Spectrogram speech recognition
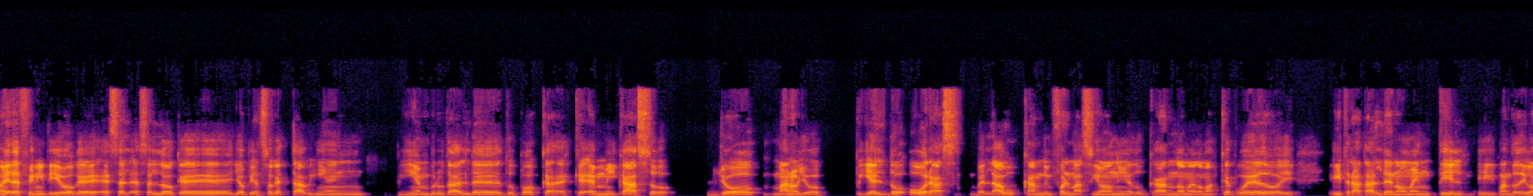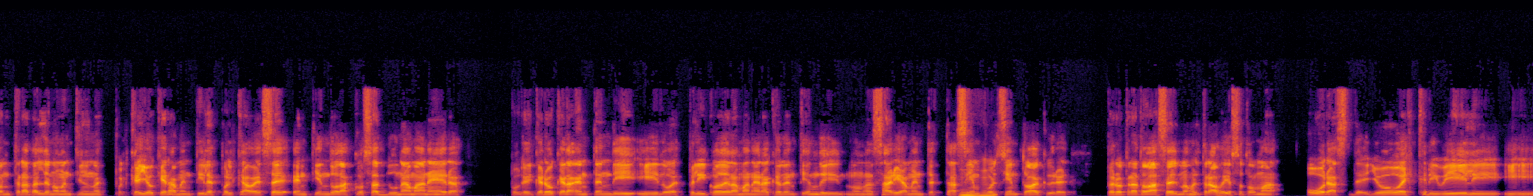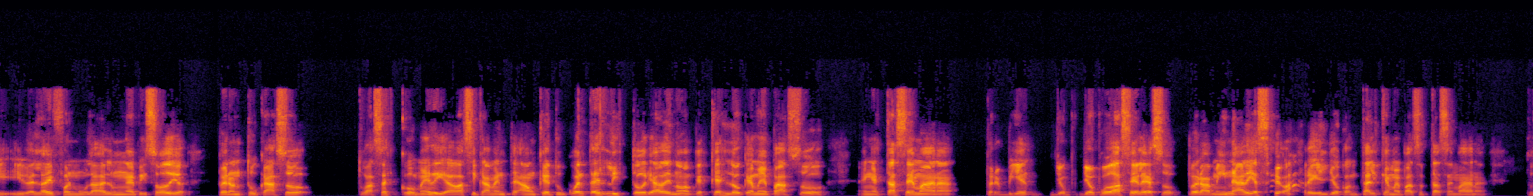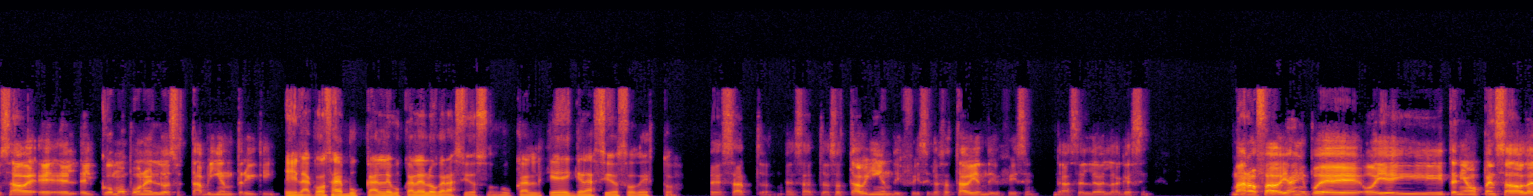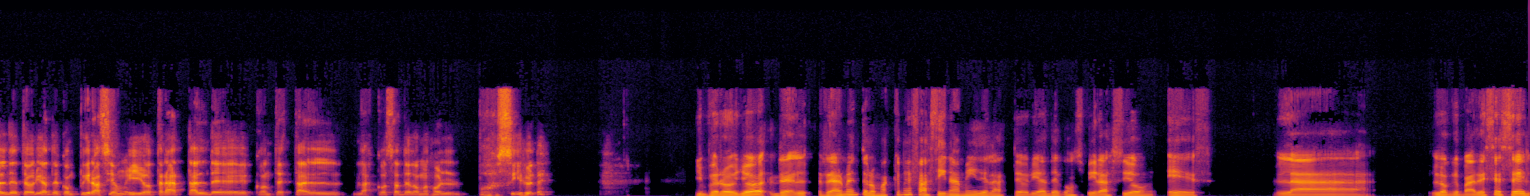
No, y definitivo, que eso, eso es lo que yo pienso que está bien, bien brutal de tu podcast. Es que en mi caso, yo, mano, yo pierdo horas, ¿verdad? Buscando información y educándome lo más que puedo y, y tratar de no mentir. Y cuando digo tratar de no mentir, no es porque yo quiera mentir, es porque a veces entiendo las cosas de una manera, porque creo que las entendí y lo explico de la manera que lo entiendo y no necesariamente está 100% uh -huh. accurate, pero trato de hacer el mejor trabajo y eso toma horas de yo escribir y, y, y, ¿verdad? y formular un episodio, pero en tu caso tú haces comedia básicamente, aunque tú cuentes la historia de no, que es, que es lo que me pasó en esta semana, pero bien, yo, yo puedo hacer eso, pero a mí nadie se va a reír yo contar qué me pasó esta semana. Tú sabes, el, el, cómo ponerlo, eso está bien tricky. Y la cosa es buscarle, buscarle lo gracioso, buscar qué es gracioso de esto. Exacto, exacto. Eso está bien difícil, eso está bien difícil de hacer, de verdad que sí. Mano, Fabián, y pues hoy teníamos pensado hablar de teorías de conspiración y yo tratar de contestar las cosas de lo mejor posible. Y, pero yo realmente lo más que me fascina a mí de las teorías de conspiración es la lo que parece ser,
